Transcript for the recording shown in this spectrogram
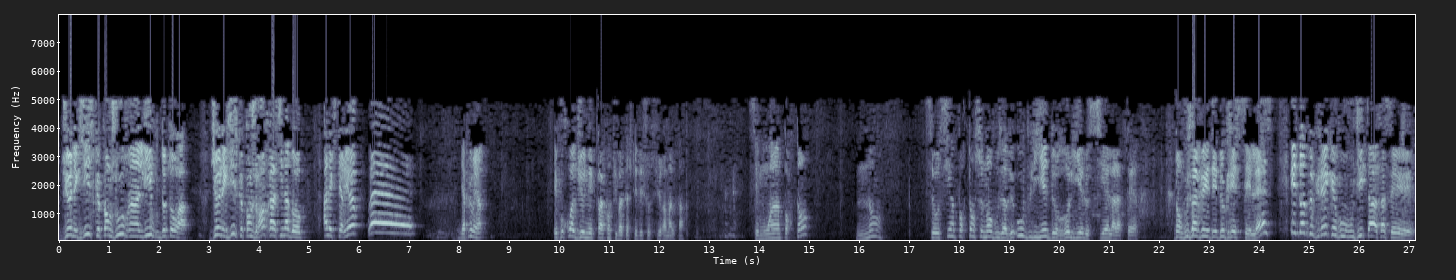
Dieu n'existe que quand j'ouvre un livre de Torah. Dieu n'existe que quand je rentre à la synagogue. À l'extérieur, ouais, il n'y a plus rien. Et pourquoi Dieu n'est pas quand tu vas t'acheter des chaussures à Malcha C'est moins important? Non. C'est aussi important, seulement vous avez oublié de relier le ciel à la terre. Donc vous avez des degrés célestes et d'autres degrés que vous vous dites, ah ça c'est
